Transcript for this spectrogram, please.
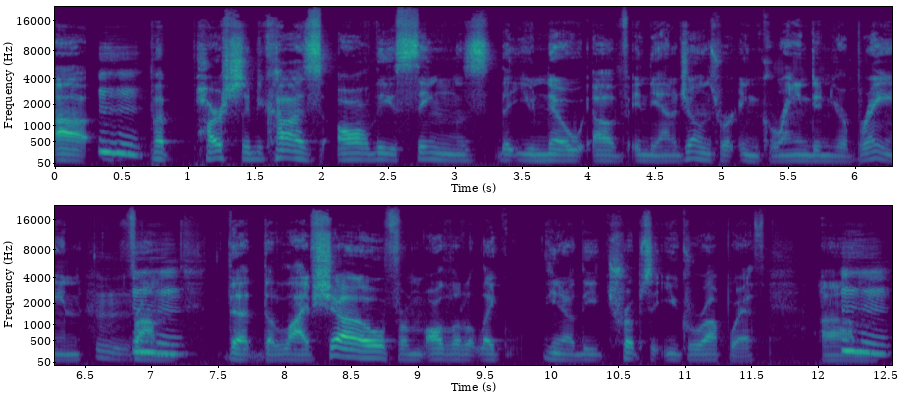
uh, but partially because all these things that you know of indiana jones were ingrained in your brain from the the live show from all the little like you know the tropes that you grew up with um,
